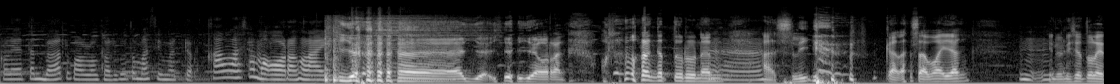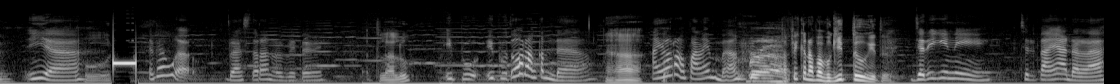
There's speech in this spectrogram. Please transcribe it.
Kelihatan banget kalau logatku tuh masih medok kalah sama orang lain. Iya, iya iya iya orang orang orang keturunan Heeh. asli kalah sama yang Mm-mm. Indonesia tulen. Iya. Oh, Tapi aku nggak blasteran loh btw. lalu? Ibu, ibu tuh orang Kendal. Nah, Ayo orang Palembang. tapi kenapa begitu gitu? Jadi gini, ceritanya adalah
